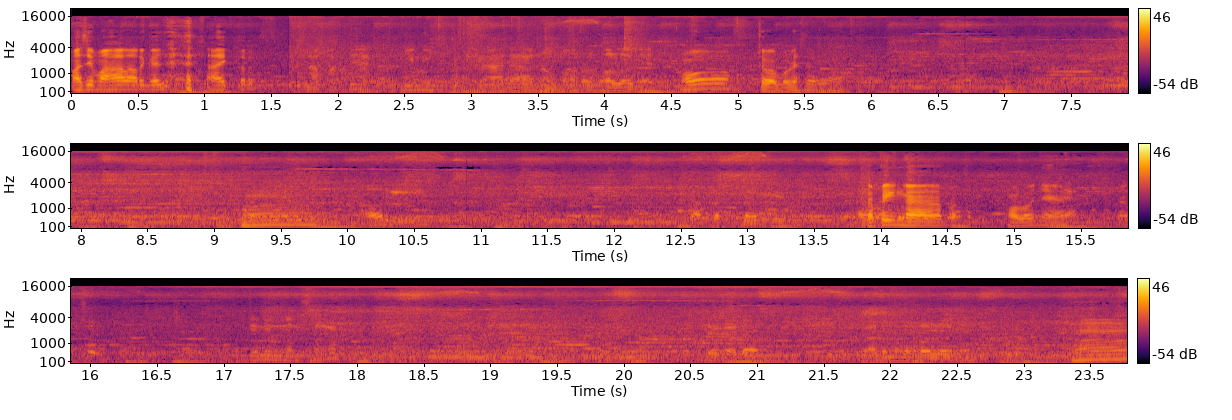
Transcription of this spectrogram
Masih mahal harganya, naik terus. Dapatnya gini, ada nomor holonya. Oh, coba boleh saya lihat. Hmm, Ori. Dapat dari. tapi nggak dapat holonya ya? Samsung. Ini enam setengah. Dia nggak ada nggak ada nomor holonya. Hmm,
